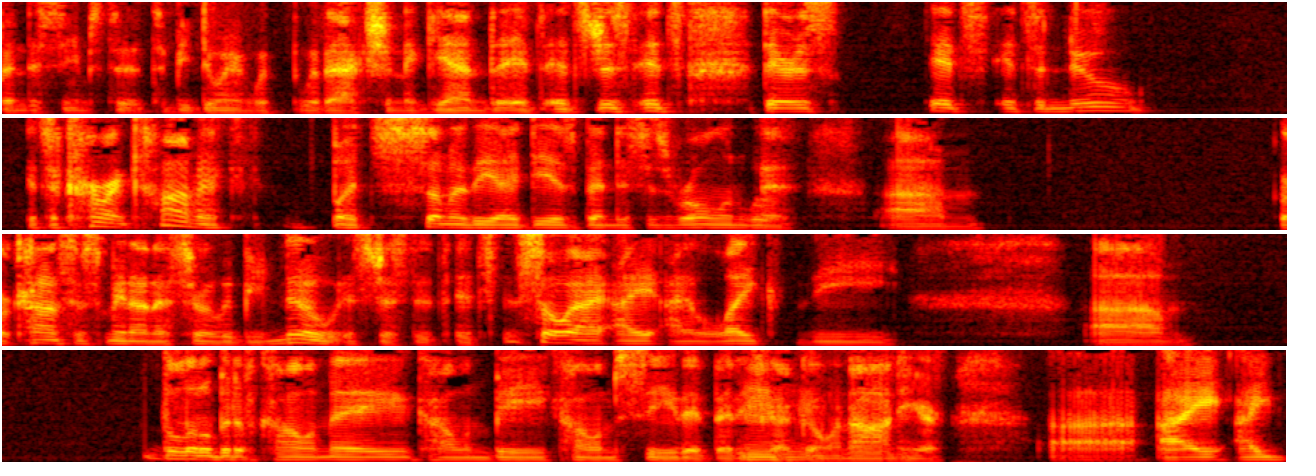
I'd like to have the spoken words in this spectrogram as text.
Bendis seems to, to be doing with, with action again. It, it's just it's there's it's it's a new it's a current comic, but some of the ideas Bendis is rolling with, um, or concepts may not necessarily be new. It's just it, it's so I, I I like the um the little bit of column A, column B, column C that that he's got Mhm. going on here. Uh, I I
